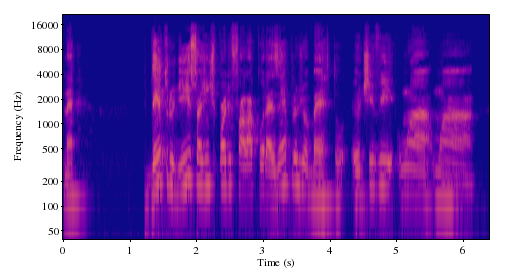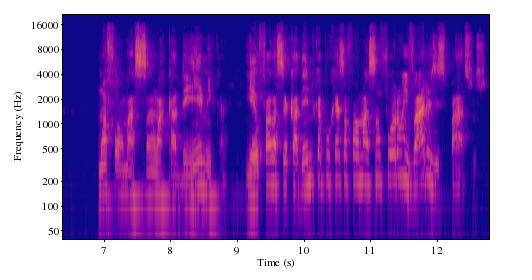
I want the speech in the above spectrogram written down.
né? Dentro disso, a gente pode falar, por exemplo, Gilberto, eu tive uma, uma, uma formação acadêmica e eu falo assim acadêmica porque essa formação foram em vários espaços,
